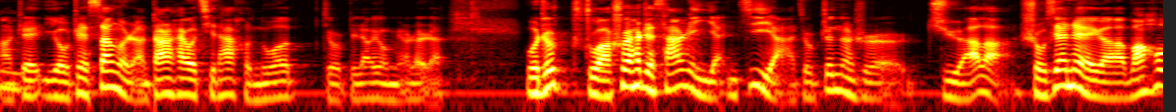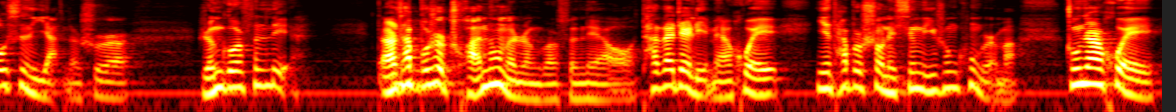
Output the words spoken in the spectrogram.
啊，嗯这有这三个人，当然还有其他很多就是比较有名的人。我就主要说一下这仨人的演技啊，就真的是绝了。首先，这个王浩信演的是人格分裂，当然他不是传统的人格分裂哦，他在这里面会，因为他不是受那心理医生控制嘛，中间会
